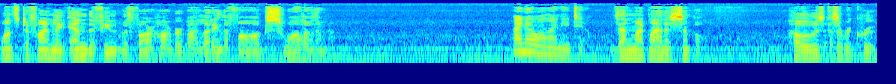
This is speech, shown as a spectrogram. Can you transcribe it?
wants to finally end the feud with Far Harbor by letting the fog swallow them. I know all I need to. Then my plan is simple. Pose as a recruit.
